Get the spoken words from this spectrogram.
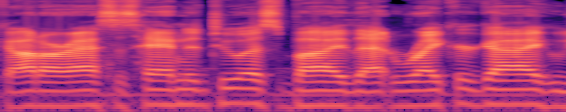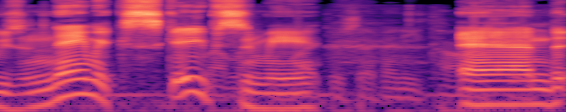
got our asses handed to us by that Riker guy whose name escapes me, and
